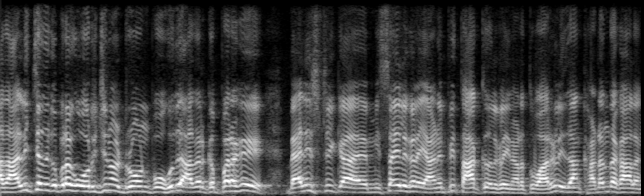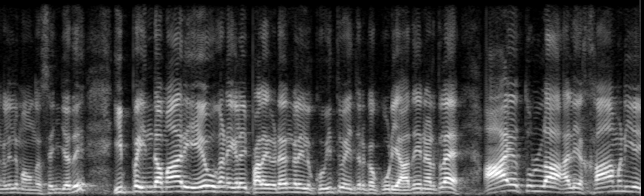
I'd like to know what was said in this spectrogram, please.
அதை அழிச்சதுக்கு பிறகு ஒரிஜினல் ட்ரோன் போகுது. அதற்கு பிறகு பேலிஸ்டிக் மிசைல்களை அனுப்பி தாக்குதல்களை நடத்துவார்கள். இதுதான் கடந்த காலங்களிலும் அவங்க செஞ்சது. இப்போ இந்த மாதிரி ஏவுகணைகளை பல இடங்களில் குவித்து வைத்திருக்கக்கூடிய அதே நேரத்தில் ஆயத்துல்லா அலி ஹாமனியை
